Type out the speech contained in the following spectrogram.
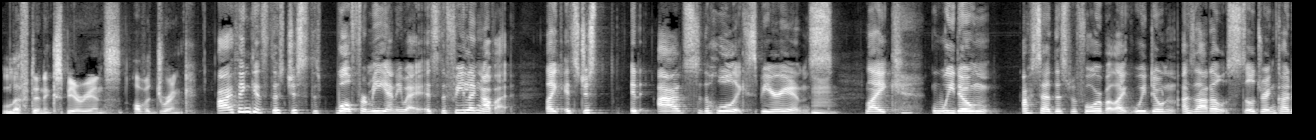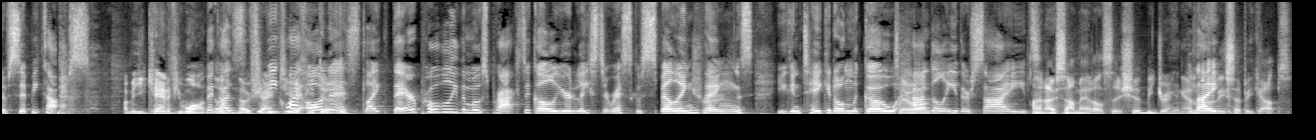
lift an experience of a drink? I think it's the, just the, well for me anyway. It's the feeling of it. Like it's just it adds to the whole experience. Hmm. Like we don't. I've said this before, but like we don't as adults still drink out of sippy cups. I mean, you can if you want. Because no, no to be to quite you honest, like they're probably the most practical. You're least at risk of spilling things. You can take it on the go, Tell you what. handle either side. I know some adults that should be drinking out Like- of bloody sippy cups.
